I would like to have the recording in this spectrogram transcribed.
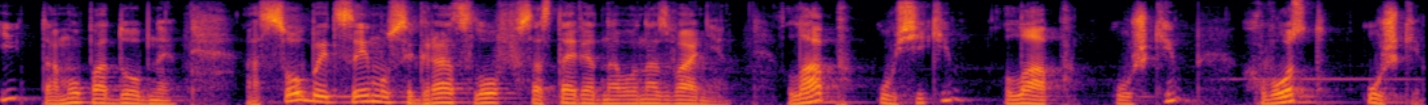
и тому подобное. Особый цимус игра слов в составе одного названия. Лап – усики, лап – ушки, хвост – ушки.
